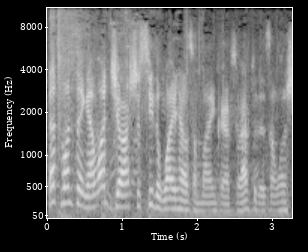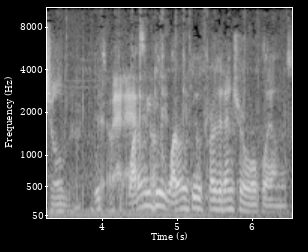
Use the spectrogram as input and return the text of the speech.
That's one thing. I want Josh to see the White House on Minecraft. So after this, I want to show him. It looks badass. Why don't we do Why don't we do a presidential roleplay on this?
